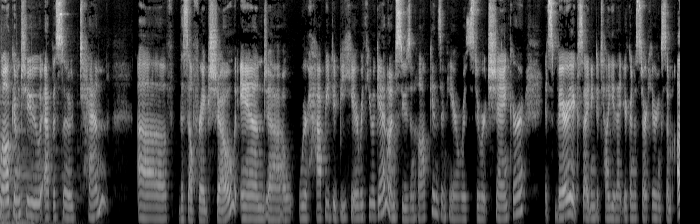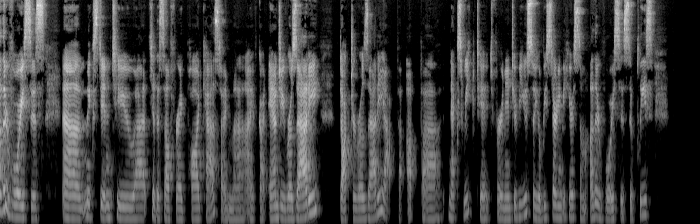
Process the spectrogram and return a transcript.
Welcome, to episode 10 of the Self Reg Show. And uh, we're happy to be here with you again. I'm Susan Hopkins and here with Stuart Shanker. It's very exciting to tell you that you're going to start hearing some other voices uh, mixed into uh, to the Self Reg podcast. I'm uh, I've got Angie Rosati. Dr. Rosati up up uh, next week to, for an interview, so you'll be starting to hear some other voices. So please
